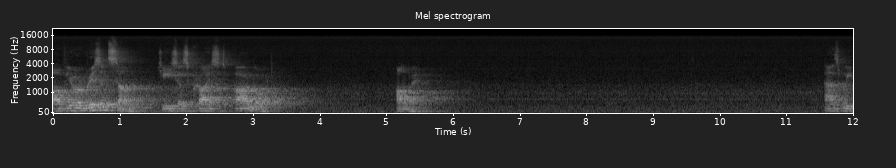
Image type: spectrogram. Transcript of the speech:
of your risen Son, Jesus Christ our Lord. Amen. As we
